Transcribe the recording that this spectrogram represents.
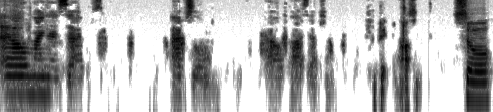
L minus x epsilon L plus epsilon. Great, awesome. So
